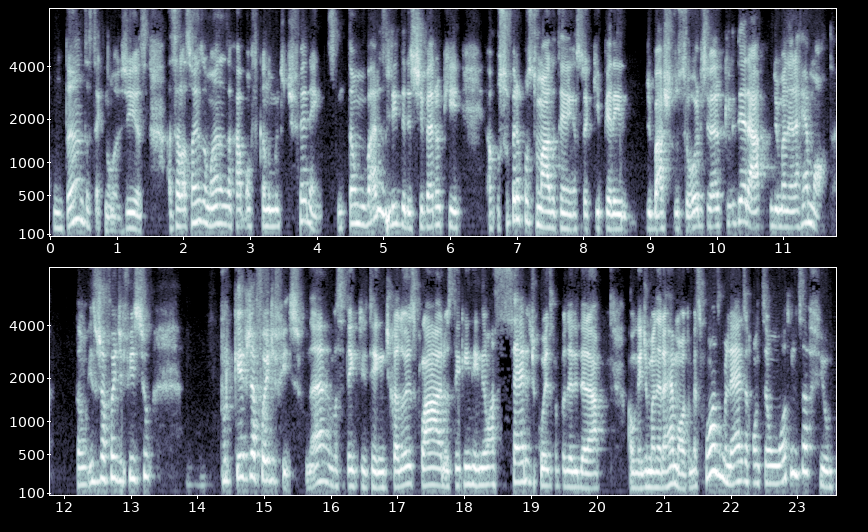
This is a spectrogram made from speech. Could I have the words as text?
Com tantas tecnologias, as relações humanas acabam ficando muito diferentes. Então, vários líderes tiveram que, super acostumados a terem a sua equipe ali debaixo do seu olho, tiveram que liderar de maneira remota. Então, isso já foi difícil porque já foi difícil, né? Você tem que ter indicadores claros, tem que entender uma série de coisas para poder liderar alguém de maneira remota. Mas com as mulheres aconteceu um outro desafio.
